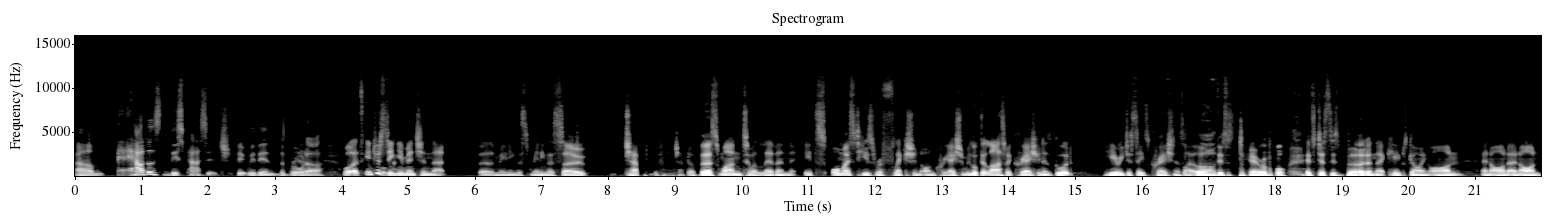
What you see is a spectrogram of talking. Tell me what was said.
Um, how does this passage fit within the broader? Well, it's interesting you mentioned that uh, meaningless, meaningless. So, chapter, chapter, verse one to eleven, it's almost his reflection on creation. We looked at last week, creation is good. Here he just sees creation as like, oh, this is terrible. It's just this burden that keeps going on mm. and on and on.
